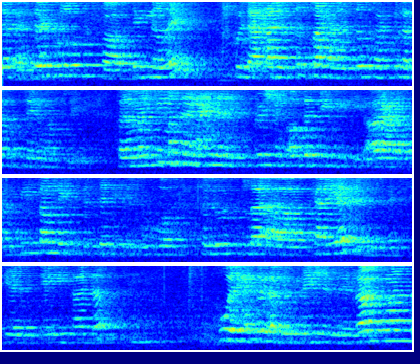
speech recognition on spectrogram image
a, circle of uh, signalings كلها حاجة بتطلع حاجة بتظهر كلها continuously فلما يصير مثلا عندنا expression of the PBCR وفي something specific اللي هو solute carrier ال CLA هذا هو اللي حيسوي ابريفيشن للراج 1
